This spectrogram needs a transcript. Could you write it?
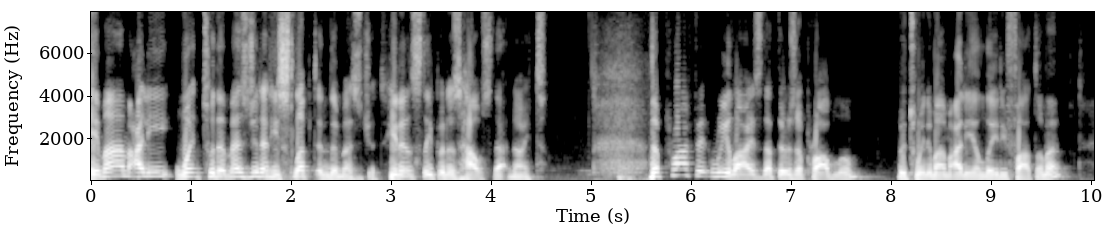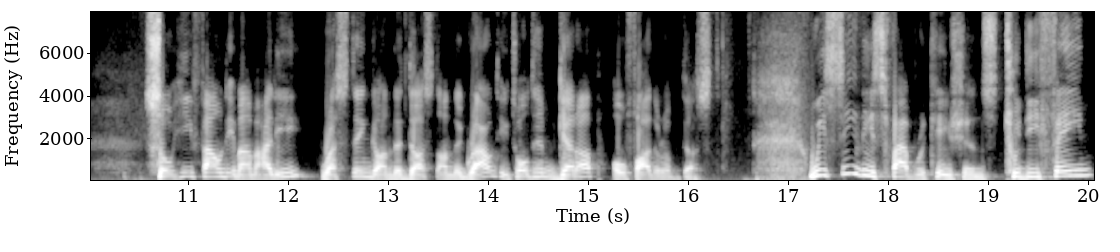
Imam Ali went to the masjid and he slept in the masjid. He didn't sleep in his house that night. The Prophet realized that there's a problem between Imam Ali and Lady Fatima. So he found Imam Ali resting on the dust on the ground. He told him, Get up, O father of dust. We see these fabrications to defame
